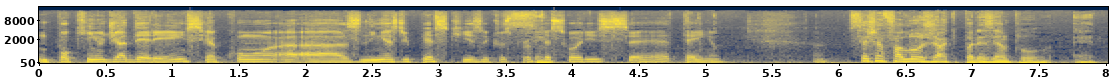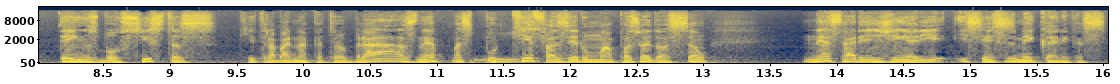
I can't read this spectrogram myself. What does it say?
um pouquinho de aderência com a, as linhas de pesquisa que os Sim. professores é, tenham. Você já falou já que, por exemplo, é, tem os bolsistas que trabalham na Petrobras, né? Mas por Isso. que fazer uma pós-graduação nessa área de engenharia e ciências mecânicas?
